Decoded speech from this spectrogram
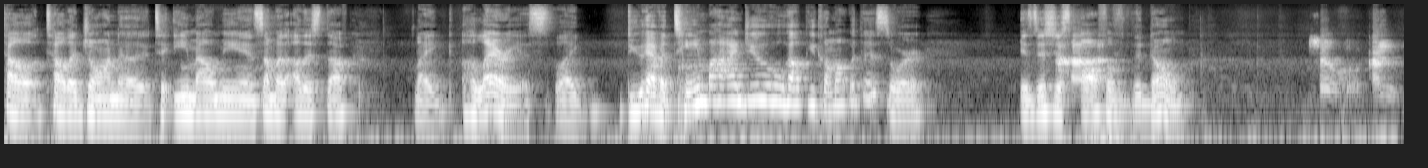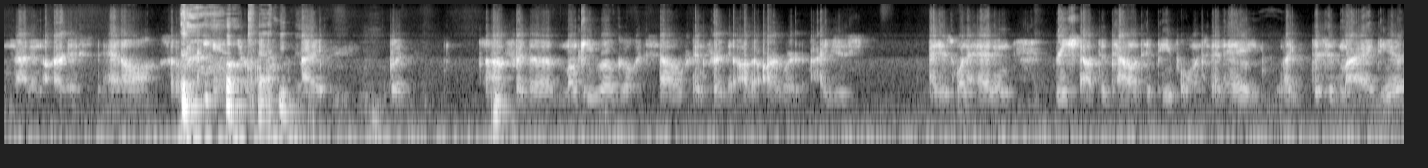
tell tell the John to, to email me and some of the other stuff like hilarious. Like, do you have a team behind you who help you come up with this, or is this just uh, off of the dome? So I'm not an artist at all, so I can't Okay. draw. I, but uh, for the monkey logo itself and for the other artwork, I just I just went ahead and reached out to talented people and said, hey, like this is my idea.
